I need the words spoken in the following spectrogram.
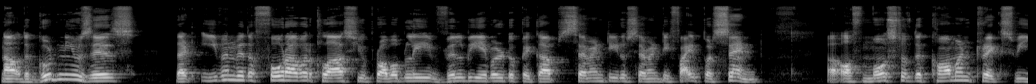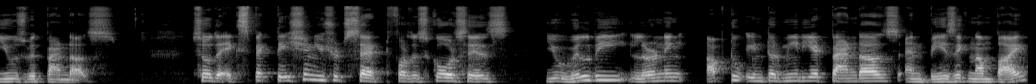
Now, the good news is that even with a four hour class, you probably will be able to pick up 70 to 75% uh, of most of the common tricks we use with pandas. So the expectation you should set for this course is you will be learning up to intermediate pandas and basic NumPy.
